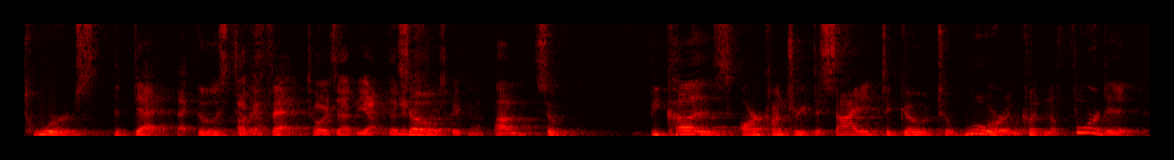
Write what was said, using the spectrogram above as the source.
towards the debt that goes to okay. the Fed. Towards that, yeah. That So- speaking of. Um, so, because our country decided to go to war and couldn't afford it,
